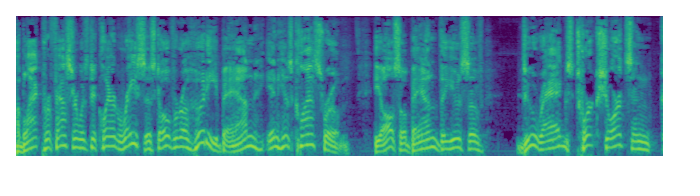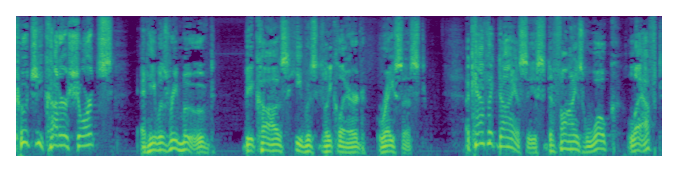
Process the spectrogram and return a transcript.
A black professor was declared racist over a hoodie ban in his classroom. He also banned the use of do rags, twerk shorts, and coochie cutter shorts, and he was removed because he was declared racist. A Catholic diocese defies woke left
